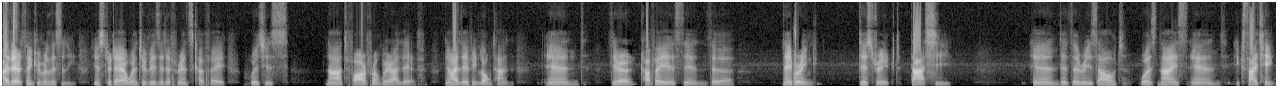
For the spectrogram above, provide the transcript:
Hi there, thank you for listening. Yesterday I went to visit a friend's cafe, which is not far from where I live. Now I live in Longtan, and their cafe is in the neighboring district Daxi. And the result was nice and exciting,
